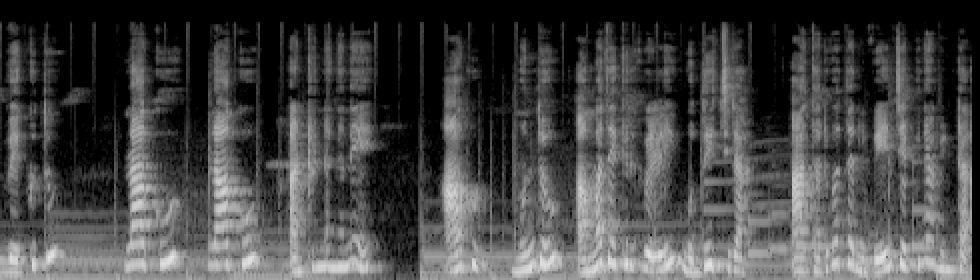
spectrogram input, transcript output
వెక్కుతూ నాకు నాకు అంటుండగానే ఆగు ముందు అమ్మ దగ్గరికి వెళ్ళి ముద్దు ఇచ్చిరా. ఆ తరువాత నువ్వేం చెప్పినా వింటా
